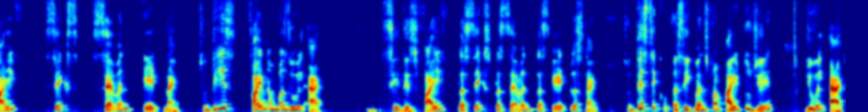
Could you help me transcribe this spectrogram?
5 6 7 8 9 so these five numbers you will add. See this 5 plus 6 plus 7 plus 8 plus 9 so this sequ uh, sequence from i to j you will add.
